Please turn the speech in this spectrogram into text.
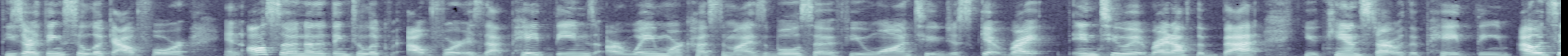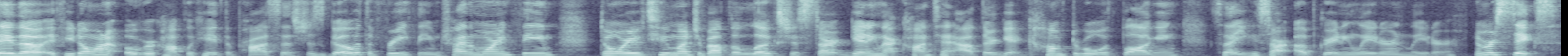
These are things to look out for. And also, another thing to look out for is that paid themes are way more customizable. So if you want to just get right into it right off the bat, you can start with a paid theme. I would say though, if you don't want to overcomplicate the process, just go with a free theme. Try the morning theme. Don't worry too much about the looks. Just start getting that content out there. Get comfortable with blogging so that you can start upgrading later and later. Number six,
